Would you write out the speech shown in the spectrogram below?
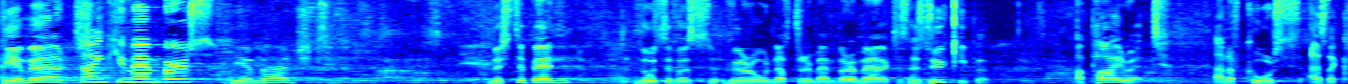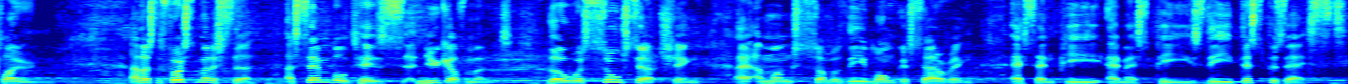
He emerged... Thank you, members. He emerged Mr Ben, those of us who are old enough to remember emerged as a zookeeper, a pirate, and of course as a clown. And as the First Minister assembled his new government, though was so searching uh, amongst some of the longest serving SNP MSPs, the dispossessed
